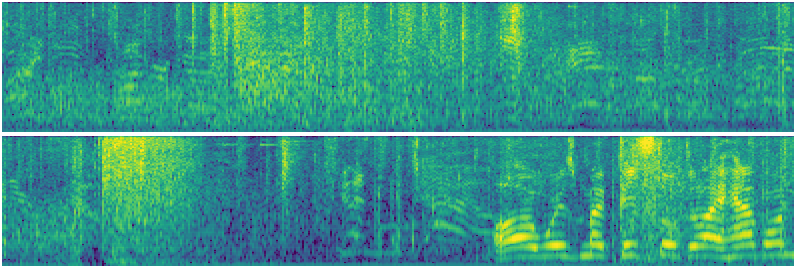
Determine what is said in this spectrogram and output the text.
I need cover gun. Hands up for the gun. Just down. Oh, where's my pistol? Do I have one?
